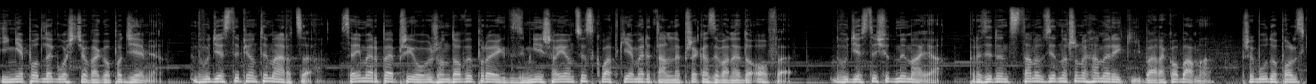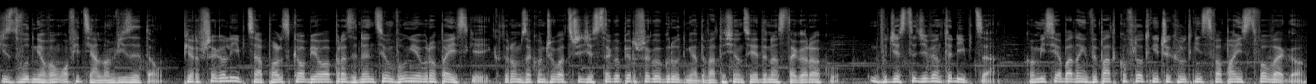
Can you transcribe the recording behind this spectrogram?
i niepodległościowego podziemia. 25 marca. Sejm RP przyjął rządowy projekt zmniejszający składki emerytalne przekazywane do OFE. 27 maja. Prezydent Stanów Zjednoczonych Ameryki Barack Obama przybył do Polski z dwudniową oficjalną wizytą. 1 lipca Polska objęła prezydencję w Unii Europejskiej, którą zakończyła 31 grudnia 2011 roku. 29 lipca Komisja Badań Wypadków Lotniczych Lotnictwa Państwowego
